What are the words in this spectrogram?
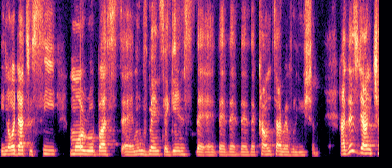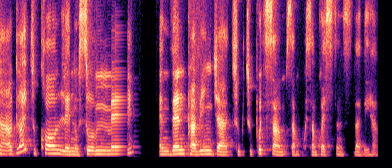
in order to see more robust uh, movements against the, the, the, the, the counter-revolution. At this juncture, I'd like to call Lyn Ossome and then Praveen Jha to, to put some, some, some questions that they have.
